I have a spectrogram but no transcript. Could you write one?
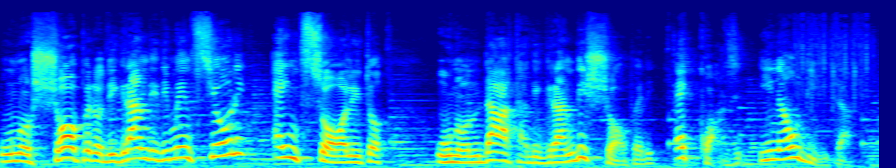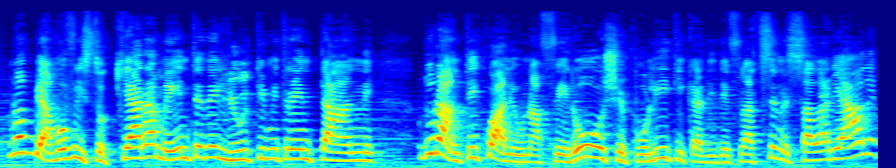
uno sciopero di grandi dimensioni è insolito. Un'ondata di grandi scioperi è quasi inaudita. Lo abbiamo visto chiaramente negli ultimi 30 anni, durante i quali una feroce politica di deflazione salariale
